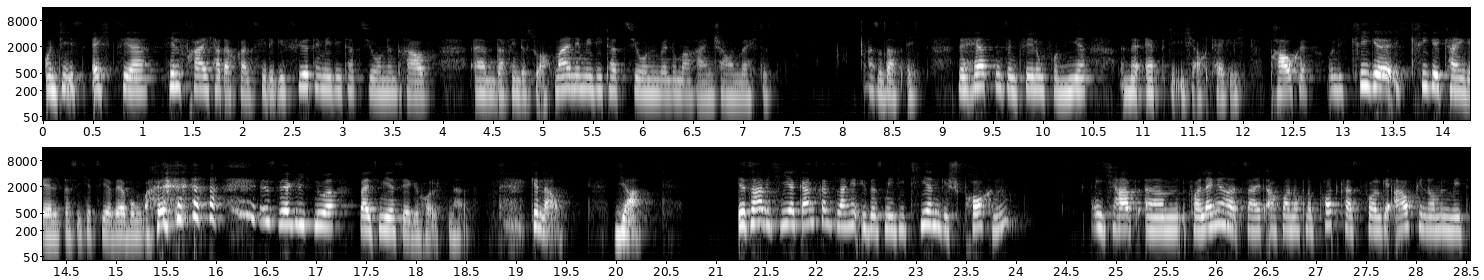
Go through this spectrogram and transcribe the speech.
und die ist echt sehr hilfreich, hat auch ganz viele geführte Meditationen drauf. Ähm, da findest du auch meine Meditationen, wenn du mal reinschauen möchtest. Also das ist echt eine Herzensempfehlung von mir, eine App, die ich auch täglich brauche. Und ich kriege, ich kriege kein Geld, dass ich jetzt hier Werbung mache. ist wirklich nur, weil es mir sehr geholfen hat. Genau. Ja. Jetzt habe ich hier ganz, ganz lange übers Meditieren gesprochen. Ich habe ähm, vor längerer Zeit auch mal noch eine Podcast-Folge aufgenommen mit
